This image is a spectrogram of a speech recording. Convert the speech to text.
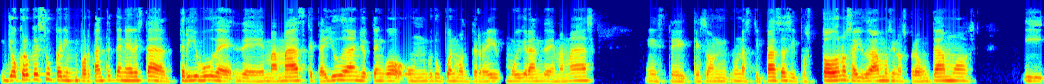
yo creo que es súper importante tener esta tribu de, de, mamás que te ayudan. Yo tengo un grupo en Monterrey muy grande de mamás, este, que son unas tipazas y pues todos nos ayudamos y nos preguntamos. Y,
